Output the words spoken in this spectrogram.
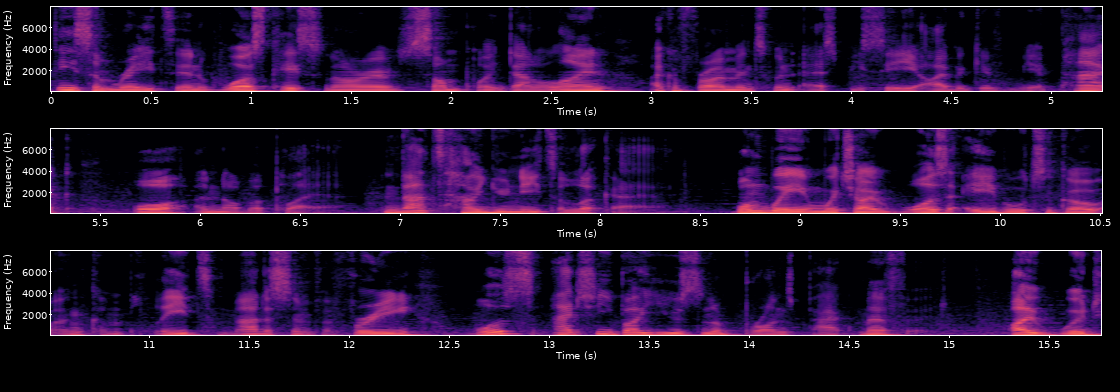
decent rating, worst case scenario, some point down the line, I can throw him into an SBC, either giving me a pack or another player. And that's how you need to look at it. One way in which I was able to go and complete Maddison for free was actually by using a bronze pack method. I would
